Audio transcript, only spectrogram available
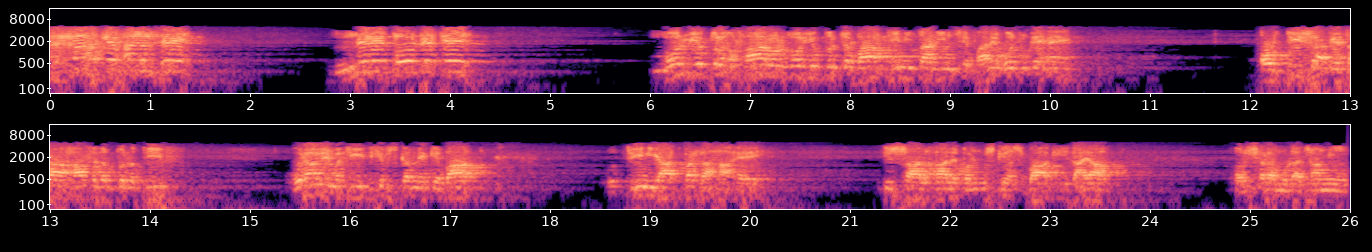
اللہ کے فضل سے میرے دو بیٹے مولوی عبد الغفار اور مولوی عبد الجبار دینی تعلیم سے فارغ ہو چکے ہیں۔ اور تیسرا بیٹا حافظ عبد الطیف قرآن مجید حفظ کرنے کے بعد وہ تین یاد پڑھ رہا ہے۔ اس سال غالباً اس کے اسباق ہدایا اور شرم اللہ جامی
